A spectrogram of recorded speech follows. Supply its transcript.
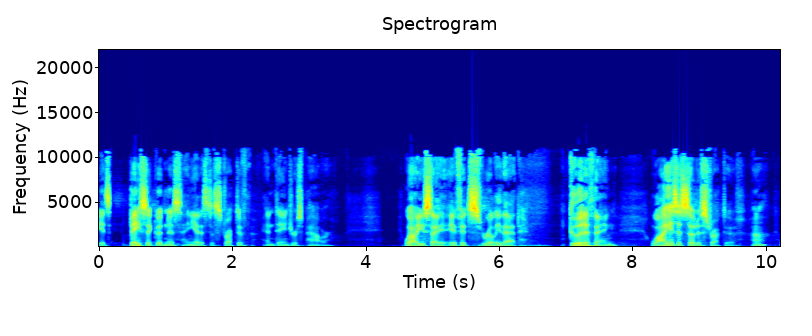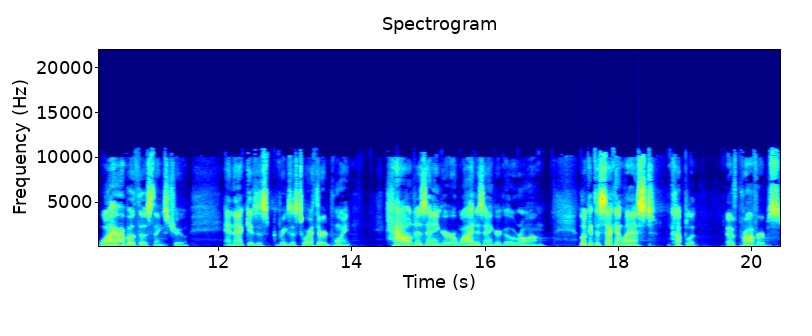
its basic goodness and yet its destructive and dangerous power. Well, you say, if it's really that good a thing, why is it so destructive? Huh? Why are both those things true? And that gives us, brings us to our third point. How does anger, or why does anger go wrong? Look at the second last couplet of Proverbs.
